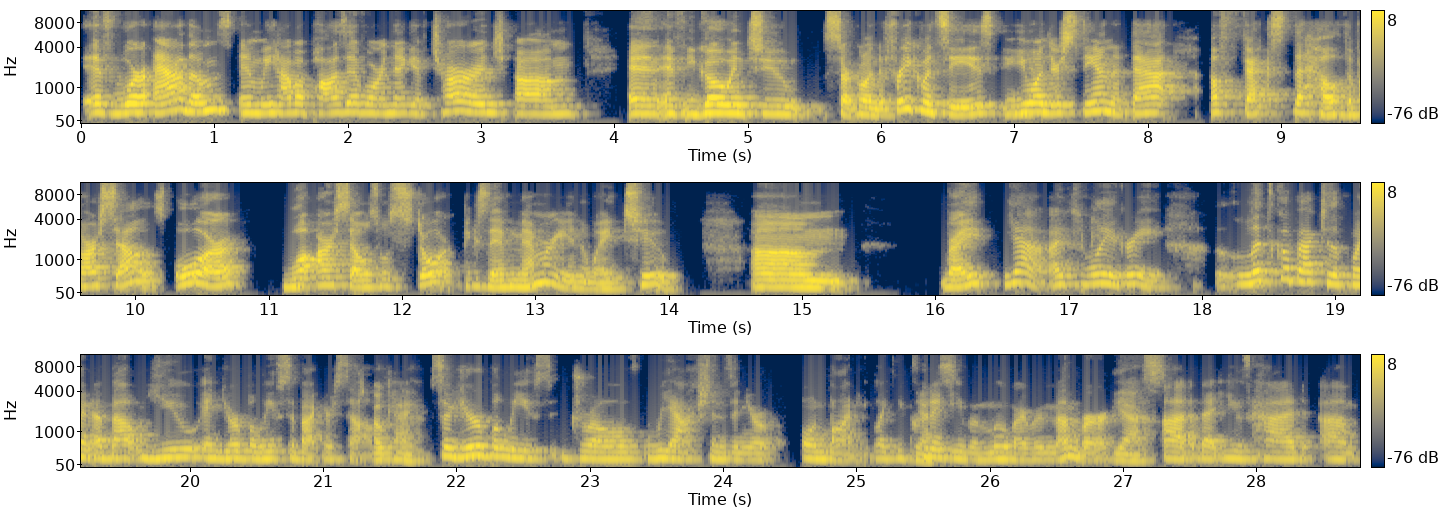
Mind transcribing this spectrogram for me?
if we're atoms and we have a positive or a negative charge, um, and if you go into start going to frequencies, you understand that that affects the health of our cells or what our cells will store because they have memory in the way too. Um, right? Yeah, I totally agree. Let's go back to the point about you and your beliefs about yourself. Okay. So your beliefs drove reactions in your own body. Like you couldn't Yes. even move. I remember Yes. uh, that you've had, um,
